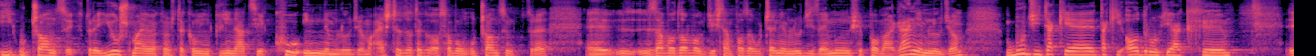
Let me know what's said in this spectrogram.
i uczących, które już mają jakąś taką inklinację ku innym ludziom, a jeszcze do tego osobom uczącym, które y, zawodowo gdzieś tam poza uczeniem ludzi zajmują się pomaganiem ludziom, budzi takie, taki odruch jak. Y,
